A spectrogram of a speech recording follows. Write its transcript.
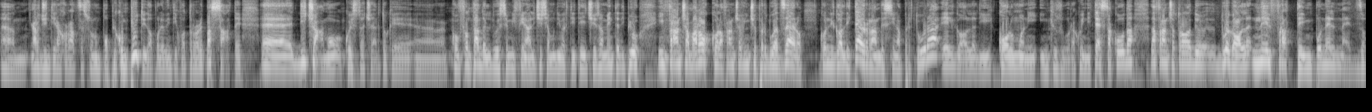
ehm, Argentina-Croazia sono un po' più compiuti dopo le 24 ore passate. Eh, eh, diciamo, questo è certo che eh, confrontando le due semifinali ci siamo divertiti decisamente di più. In Francia-Marocco, la Francia vince per 2-0 con il gol di Teo Hernandez in apertura e il gol di Colomoni in chiusura, quindi testa coda, la Francia trova due, due gol nel frattempo, nel mezzo,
